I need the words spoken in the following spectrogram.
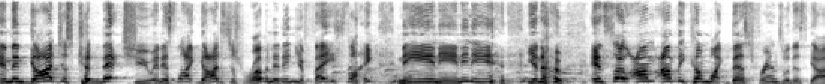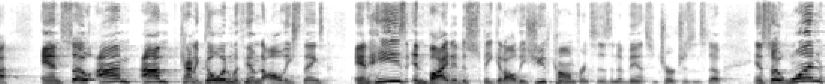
And then God just connects you, and it's like God's just rubbing it in your face, like, nah, nah, nah, nah, you know. And so I'm, I'm become like best friends with this guy. And so I'm, I'm kind of going with him to all these things. And he's invited to speak at all these youth conferences and events and churches and stuff. And so one,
